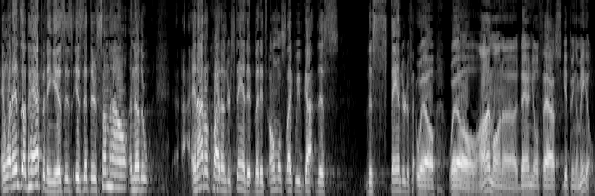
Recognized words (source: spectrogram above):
And what ends up happening is, is, is that there's somehow another, and I don't quite understand it, but it's almost like we've got this, this standard of, well, well, I'm on a Daniel fast skipping a meal.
